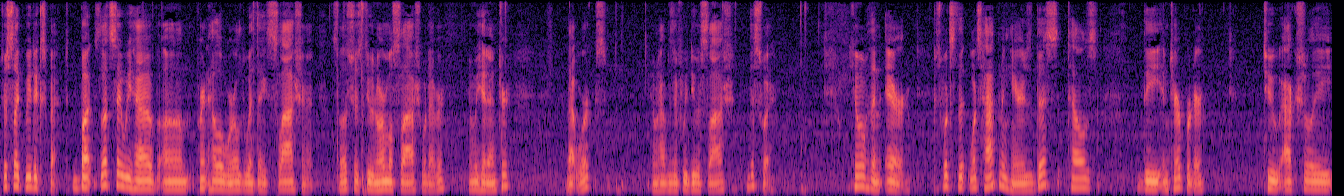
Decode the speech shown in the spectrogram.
just like we'd expect. But let's say we have um, print hello world with a slash in it. So let's just do a normal slash whatever and we hit enter. That works. And what happens if we do a slash this way? We come up with an error. Because what's the, what's happening here is this tells the interpreter to actually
